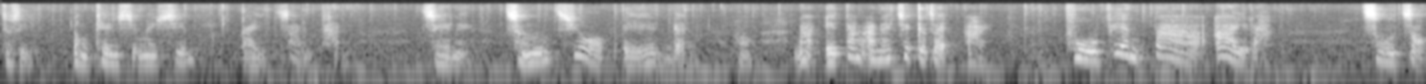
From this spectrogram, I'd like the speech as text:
就是用虔诚的心该赞叹，这呢成就别人，吼。那一旦安尼，这个在爱，普遍大爱啦，诸族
